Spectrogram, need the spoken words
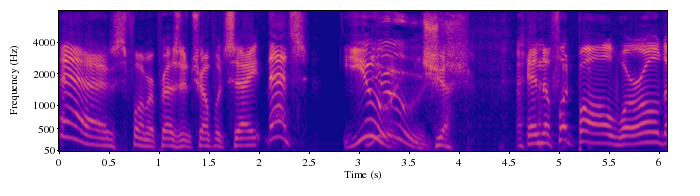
As former President Trump would say, that's huge. In the football world,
